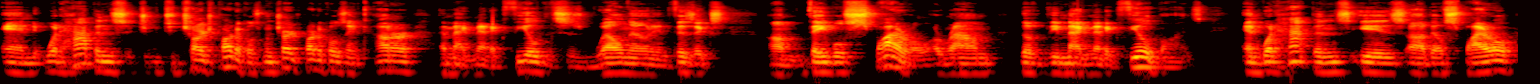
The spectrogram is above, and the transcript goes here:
and what happens to, charged particles when charged particles encounter a magnetic field? This is well known in physics. Um, they will spiral around the, the magnetic field lines. And what happens is uh, they'll spiral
